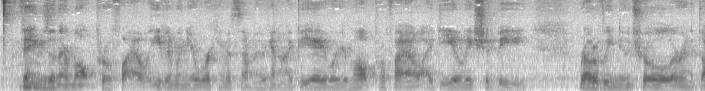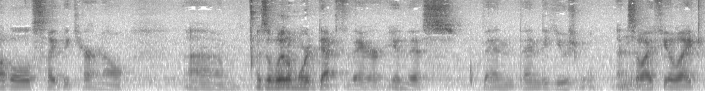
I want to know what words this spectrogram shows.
things in their malt profile, even when you're working with something like an IPA, where your malt profile ideally should be relatively neutral or in a double, slightly caramel. Um, there's a little more depth there in this than than the usual, and so I feel like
